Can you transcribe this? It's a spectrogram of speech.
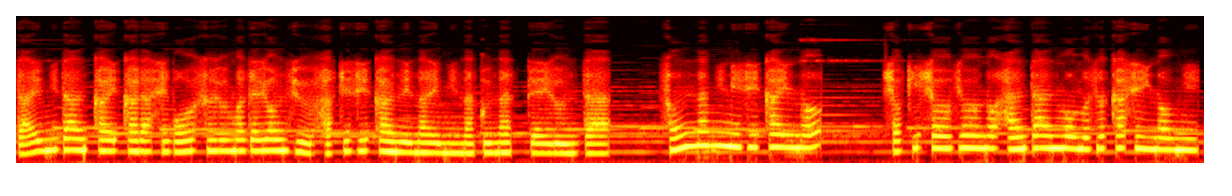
第2段階から死亡するまで48時間以内に亡くなっているんだ。そんなに短いの？初期症状の判断も難しいのに、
